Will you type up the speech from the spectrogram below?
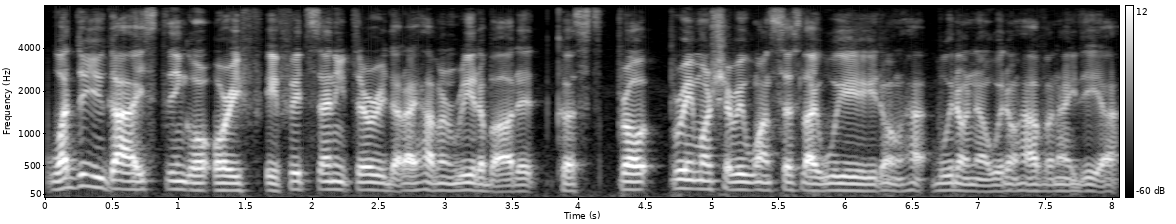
what do you guys think or, or if, if it's any theory that i haven't read about it because pretty much everyone says like we don't have we don't know we don't have an idea.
